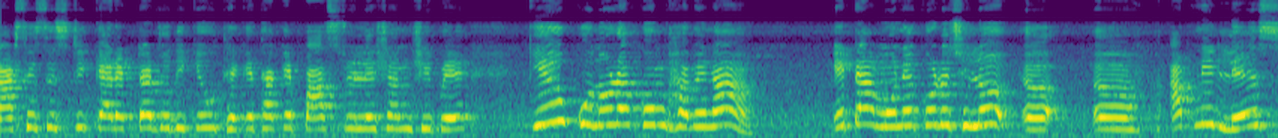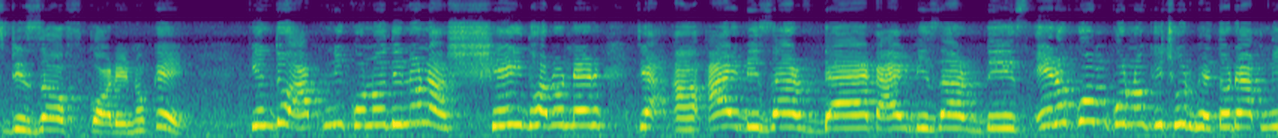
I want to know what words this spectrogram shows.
নার্সিসিস্টিক ক্যারেক্টার যদি কেউ থেকে থাকে পাস্ট রিলেশনশিপে কেউ কোনো রকমভাবে না, এটা মনে করেছিল আপনি লেস ডিজার্ভ করেন ওকে কিন্তু আপনি কোনোদিনও না সেই ধরনের যে I deserve that I deserve this এরকম কোনো কিছুর ভেতরে আপনি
